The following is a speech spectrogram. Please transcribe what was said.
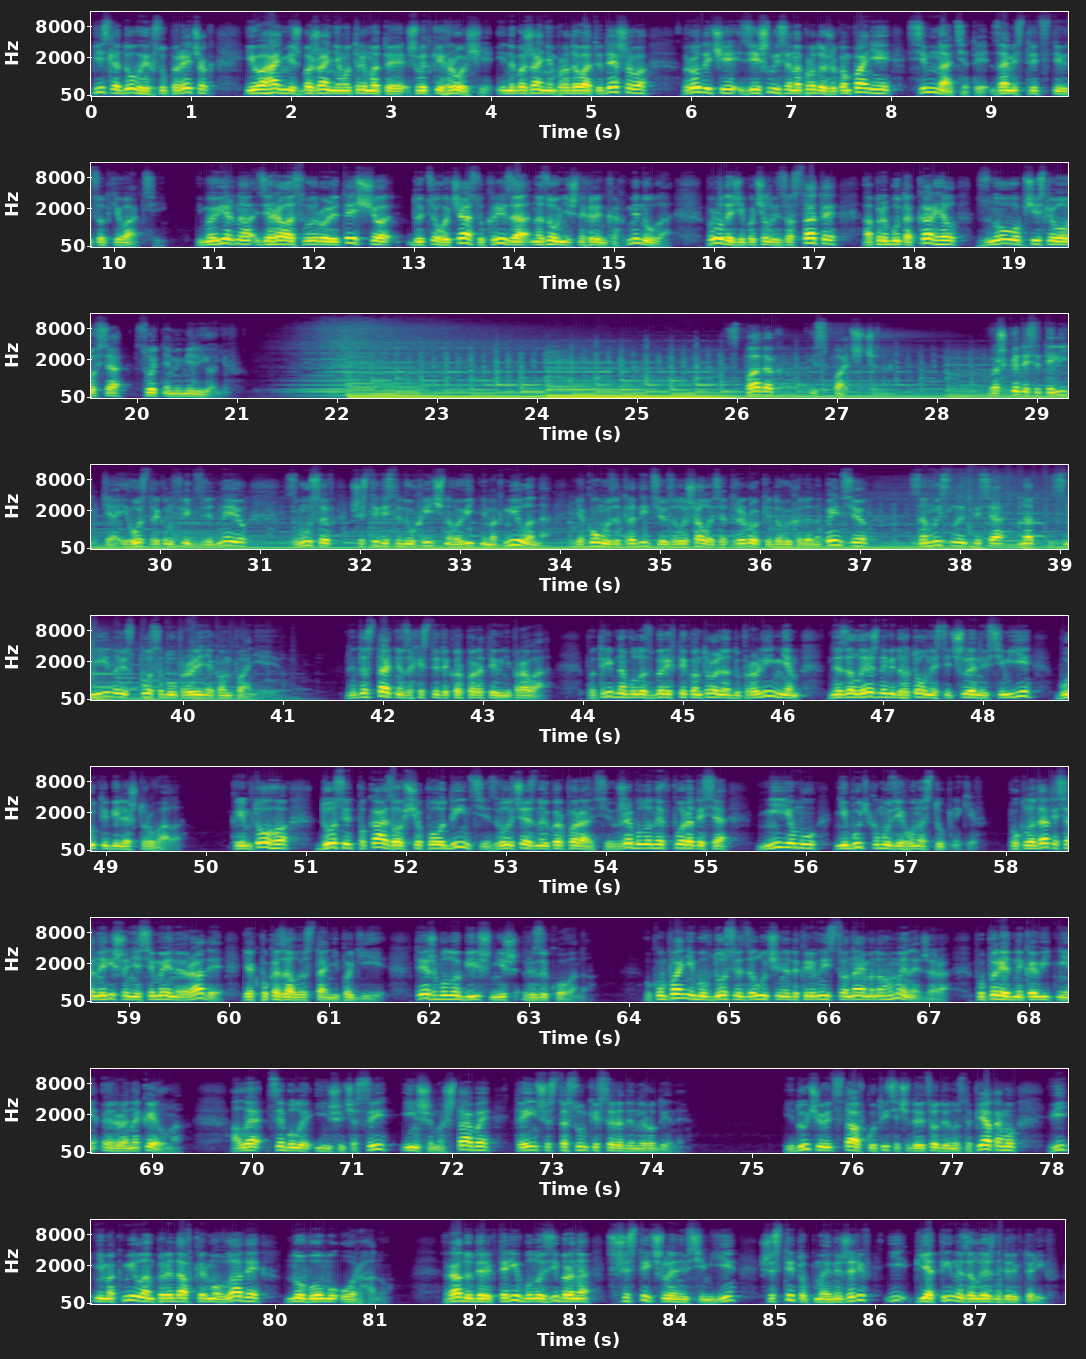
Після довгих суперечок і вагань між бажанням отримати швидкі гроші і небажанням продавати дешево, родичі зійшлися на продажу компанії 17 замість 30% акцій. Ймовірно, зіграла свою роль і те, що до цього часу криза на зовнішніх ринках минула, продажі почали зростати, а прибуток Каргел знову обчислювався сотнями мільйонів. Спадок і спадщина. Важке десятиліття і гострий конфлікт з ріднею змусив 62-річного Вітні Макміллана, якому за традицією залишалося три роки до виходу на пенсію, замислитися над зміною способу управління компанією. Недостатньо захистити корпоративні права. Потрібно було зберегти контроль над управлінням незалежно від готовності членів сім'ї бути біля штурвала. Крім того, досвід показував, що поодинці з величезною корпорацією вже було не впоратися ні йому, ні будь-кому з його наступників. Покладатися на рішення сімейної ради, як показали останні події, теж було більш ніж ризиковано. У компанії був досвід залучення до керівництва найманого менеджера, попередника вітні Ервена Келма. Але це були інші часи, інші масштаби та інші стосунки всередині родини. Ідучи у відставку у 1995-му, Вітні Макміллан передав кермо влади новому органу. Раду директорів було зібрано з шести членів сім'ї, шести топ-менеджерів і п'яти незалежних директорів.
